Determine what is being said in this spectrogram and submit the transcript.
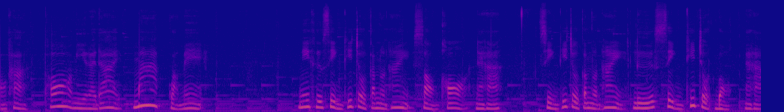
2 ค่ะ พ่อมีรายได้มากกว่าแม่ นี่คือสิ่งที่โจทย์กำหนดให้ 2 ข้อนะคะ สิ่งที่โจทย์กำหนดให้ หรือสิ่งที่โจทย์บอกนะคะ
